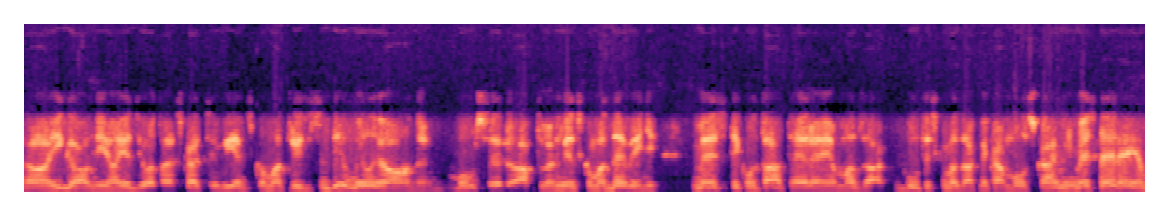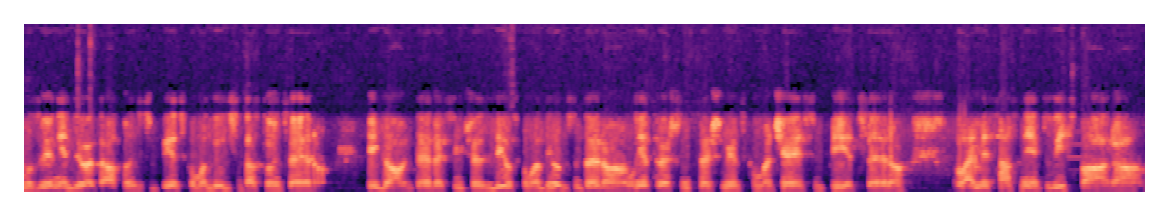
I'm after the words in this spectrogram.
Igaunijā iedzīvotāju skaits ir 1,32 miljoni, mums ir aptuveni 1,9. Mēs tik un tā tērējam mazāk, būtiski mazāk nekā mūsu kaimiņi. Mēs tērējam uz vienu iedzīvotāju 85,28 eiro. Igauni tērē 142,20 eiro un Lietuvieši 161,45 eiro. Lai mēs sasniegtu vispār uh,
